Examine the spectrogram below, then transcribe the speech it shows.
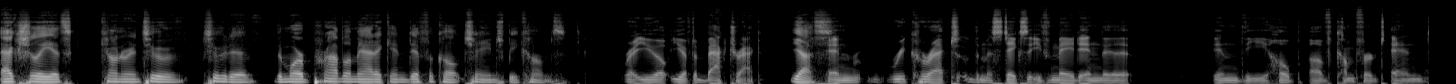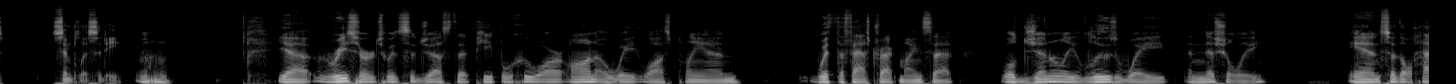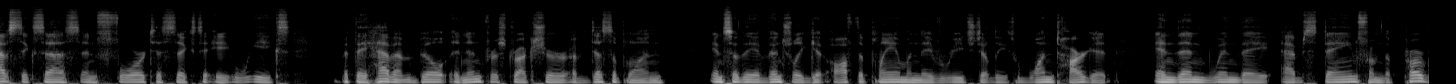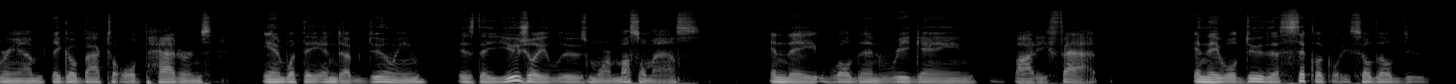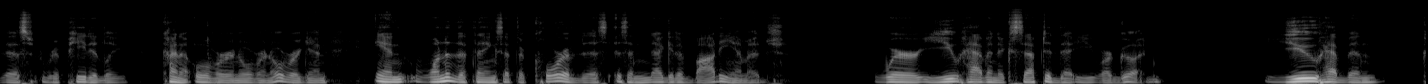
actually, it's counterintuitive. intuitive, The more problematic and difficult change becomes. Right. You you have to backtrack Yes. and recorrect the mistakes that you've made in the in the hope of comfort and simplicity. Mm-hmm. Yeah, research would suggest that people who are on a weight loss plan with the fast track mindset will generally lose weight initially. And so they'll have success in four to six to eight weeks, but they haven't built an infrastructure of discipline. And so they eventually get off the plan when they've reached at least one target. And then when they abstain from the program, they go back to old patterns. And what they end up doing is they usually lose more muscle mass and they will then regain body fat. And they will do this cyclically. So they'll do this repeatedly, kind of over and over and over again. And one of the things at the core of this is a negative body image where you haven't accepted that you are good. You have been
